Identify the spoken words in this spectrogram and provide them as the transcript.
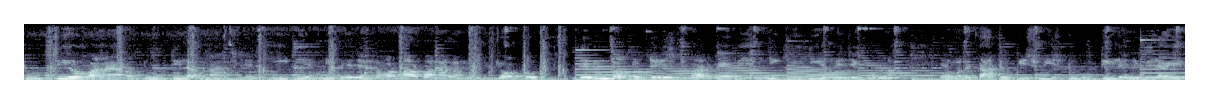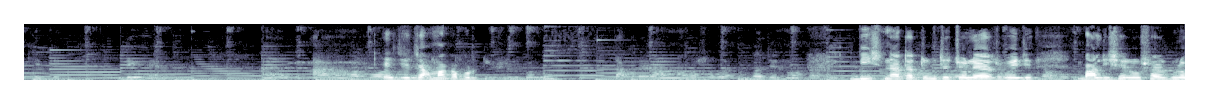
দুধ দিয়েও বানায়, আমার দুধ দিলাম না আজকে। ঘি দিয়ে এমনি ভেজে নর্মাল বানালাম। যত দেবেন তত টেস্ট বাড়বে। আমি এমনি ঘি দিয়ে ভেজে করলাম। এর মধ্যে কাজু কিশমিশ দুধ দিলে হেভি লাগে খেতে। দেখেন এই যে জামা কাপড় টিফিন করব তারপরে রান্না বসাবো এখন বাজে নটা বিছনাটা তুলতে চলে আসব, এই যে বালিশের ওষারগুলো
